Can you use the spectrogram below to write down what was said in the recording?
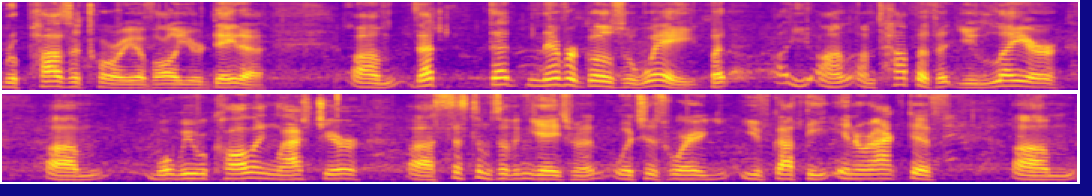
repository of all your data. Um, that, that never goes away, but on, on top of it, you layer um, what we were calling last year uh, systems of engagement, which is where you've got the interactive um,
